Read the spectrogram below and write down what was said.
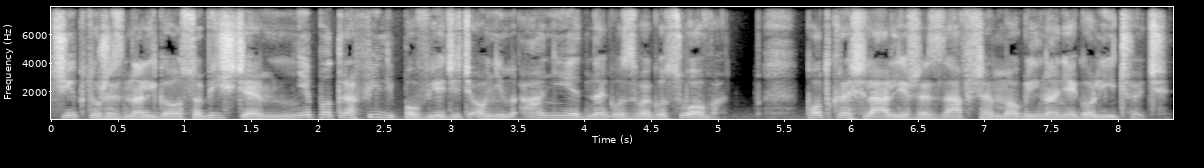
Ci, którzy znali go osobiście, nie potrafili powiedzieć o nim ani jednego złego słowa. Podkreślali, że zawsze mogli na niego liczyć,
